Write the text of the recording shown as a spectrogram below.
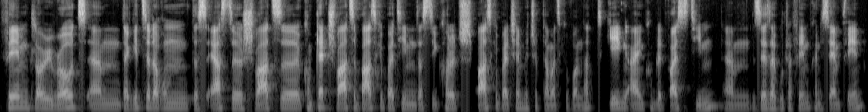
Film Glory Road, ähm, da geht es ja darum, das erste schwarze, komplett schwarze Basketballteam, das die College Basketball Championship damals gewonnen hat, gegen ein komplett weißes Team. Ähm, sehr, sehr guter Film, kann ich sehr empfehlen.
